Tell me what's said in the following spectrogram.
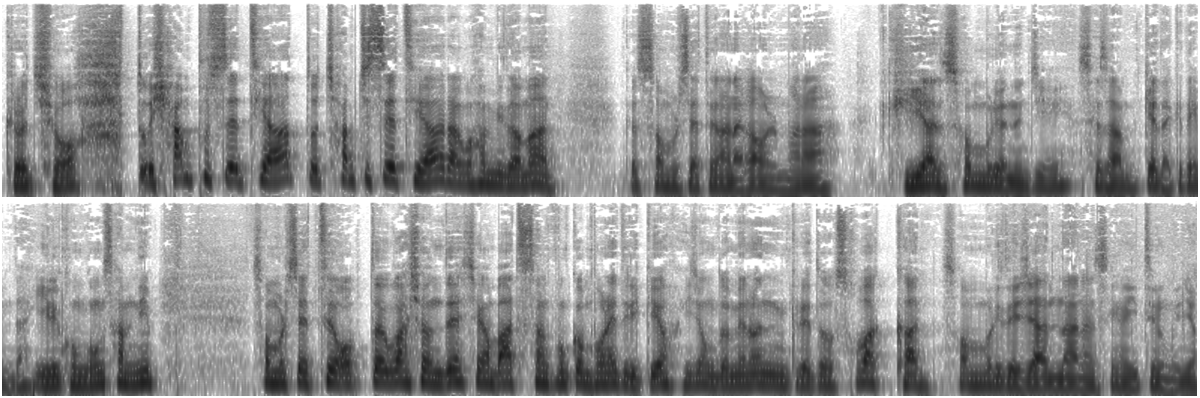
그렇죠. 아, 또 샴푸 세트야, 또 참치 세트야, 라고 합니다만, 그 선물 세트 하나가 얼마나 귀한 선물이었는지 새삼 깨닫게 됩니다. 1003님, 선물 세트 없다고 하셨는데 제가 마트 상품권 보내드릴게요. 이 정도면은 그래도 소박한 선물이 되지 않나 하는 생각이 드는군요.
